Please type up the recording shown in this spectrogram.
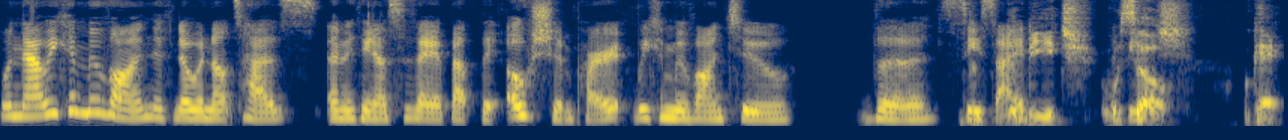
Well, now we can move on. If no one else has anything else to say about the ocean part, we can move on to the The- seaside, the, beach. The so beach. okay.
